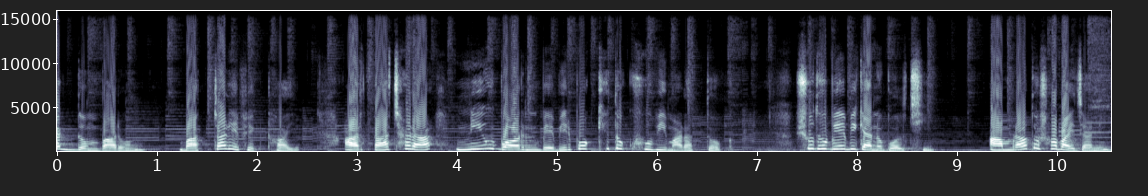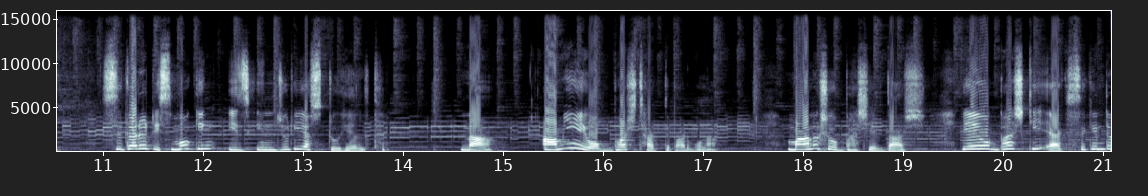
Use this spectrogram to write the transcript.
একদম বারণ, বাচ্চার এফেক্ট হয়। আর তাছাড়া নিউ বর্ন বেবির পক্ষে তো খুবই মারাত্মক। শুধু বেবি কেন বলছি? আমরাও তো সবাই জানি cigarette smoking is injurious to health না, আমি এই অভ্যাস ছাড়তে পারব না। মানুষ অভ্যাসের দাস, এই অভ্যাস কি এক সেকেন্ডে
